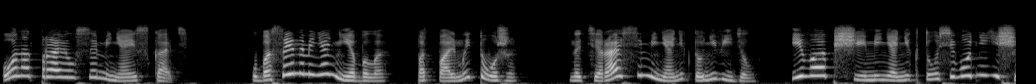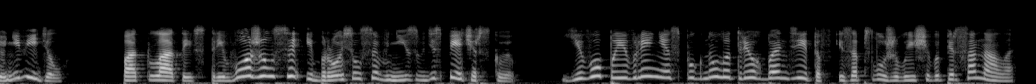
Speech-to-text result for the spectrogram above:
Он отправился меня искать. У бассейна меня не было, под пальмой тоже. На террасе меня никто не видел. И вообще меня никто сегодня еще не видел. Потлатый встревожился и бросился вниз в диспетчерскую. Его появление спугнуло трех бандитов из обслуживающего персонала,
